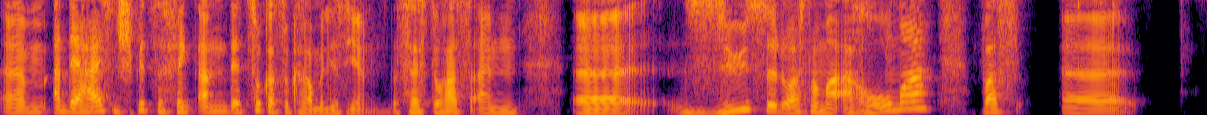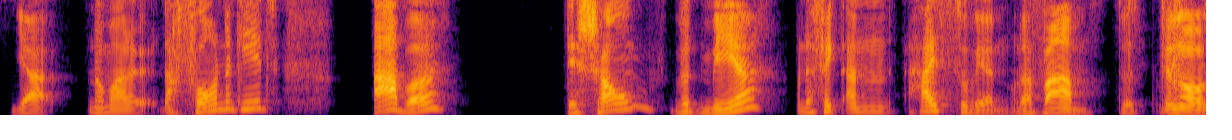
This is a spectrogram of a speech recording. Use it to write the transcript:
ähm, an der heißen Spitze fängt an, der Zucker zu karamellisieren. Das heißt, du hast ein äh, Süße, du hast nochmal Aroma, was äh, ja nochmal nach vorne geht, aber der Schaum wird mehr und er fängt an heiß zu werden oder warm. Genau,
